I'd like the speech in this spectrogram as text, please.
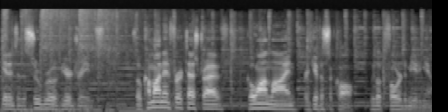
get into the Subaru of your dreams. So come on in for a test drive, go online, or give us a call. We look forward to meeting you.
